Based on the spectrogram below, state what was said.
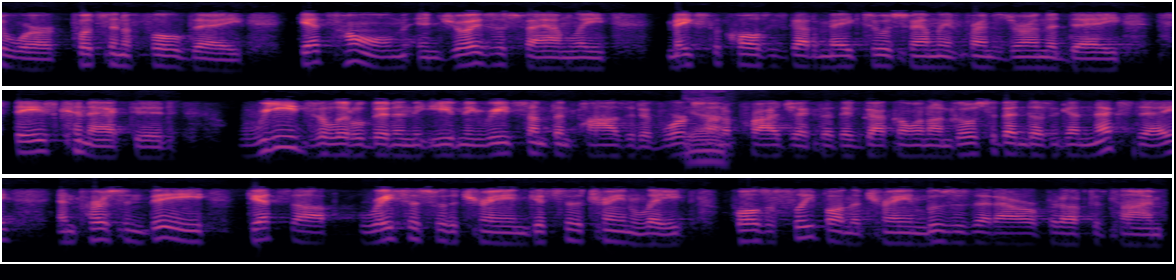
to work, puts in a full day, gets home, enjoys his family, makes the calls he's got to make to his family and friends during the day, stays connected, reads a little bit in the evening, reads something positive, works Yeah. on a project that they've got going on, goes to bed and does it again the next day, and person B gets up, races for the train, gets to the train late, falls asleep on the train, loses that hour of productive time,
